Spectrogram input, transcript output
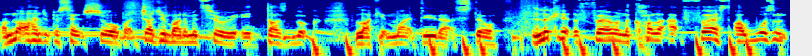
I'm not 100% sure, but judging by the material, it does look like it might do that still. Looking at the fur on the collar, at first, I wasn't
